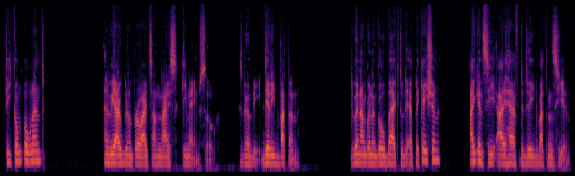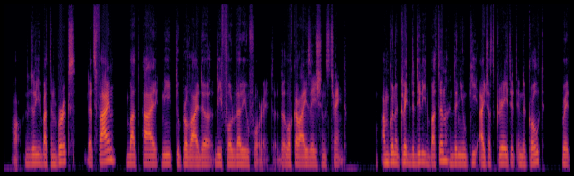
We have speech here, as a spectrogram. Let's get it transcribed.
T component and we are going to provide some nice key names. So it's going to be delete button. When I'm going to go back to the application, I can see I have the delete buttons here. Oh, the delete button works, that's fine, but I need to provide a default value for it, the localization string. I'm going to click the delete button, the new key I just created in the code with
